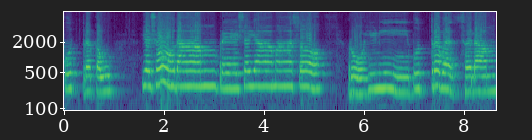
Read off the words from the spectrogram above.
पुत्रकौ। यशोदाम् प्रेषयामास रोहिणी पुत्रवत्सलाम्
